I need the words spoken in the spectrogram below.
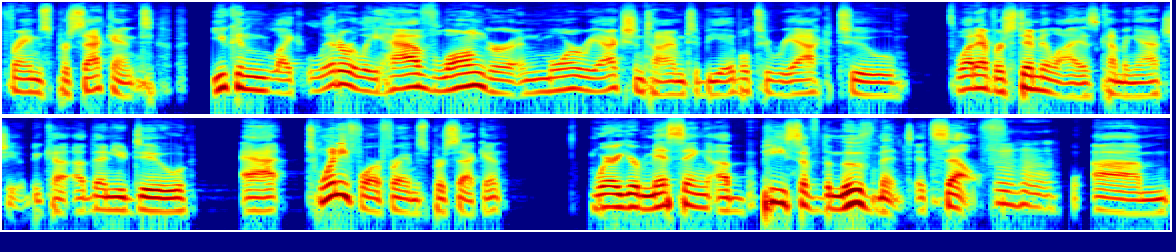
frames per second, you can like literally have longer and more reaction time to be able to react to whatever stimuli is coming at you because uh, than you do at 24 frames per second where you're missing a piece of the movement itself mhm. um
